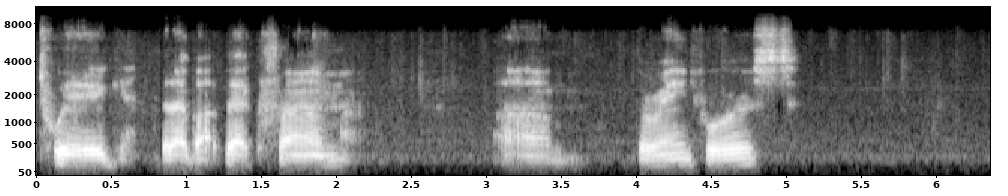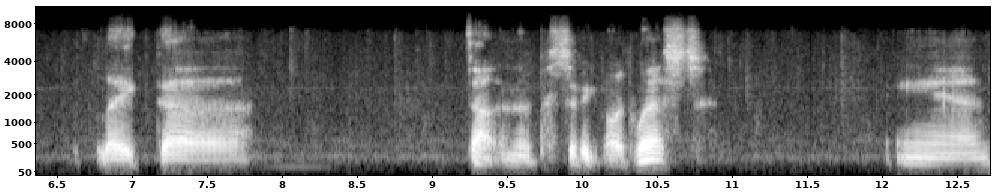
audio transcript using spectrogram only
twig that I bought back from um, the rainforest, lake uh, it's out in the Pacific Northwest, and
